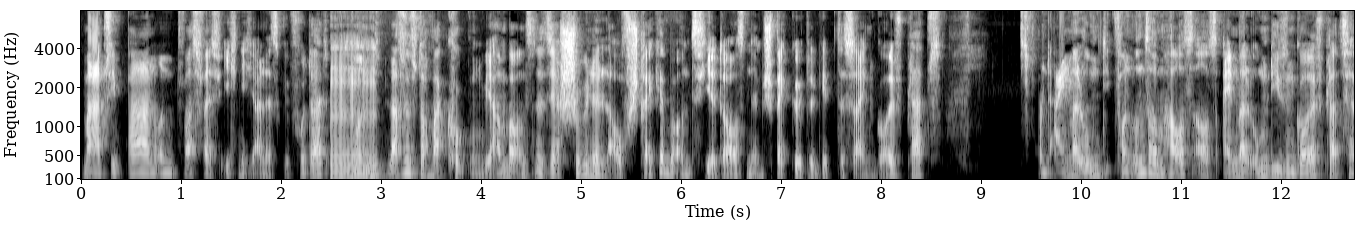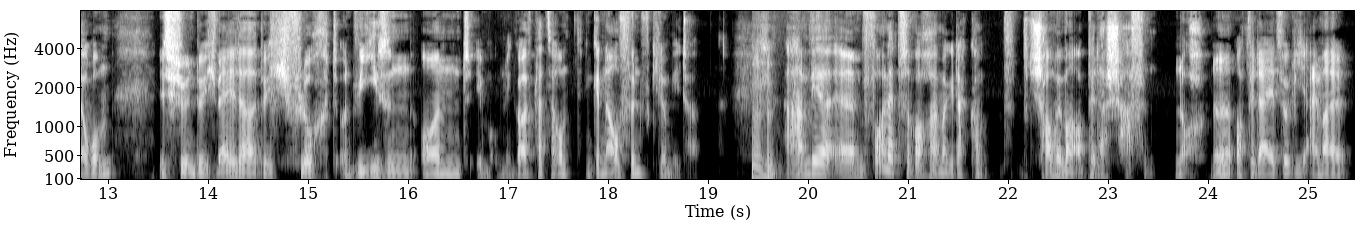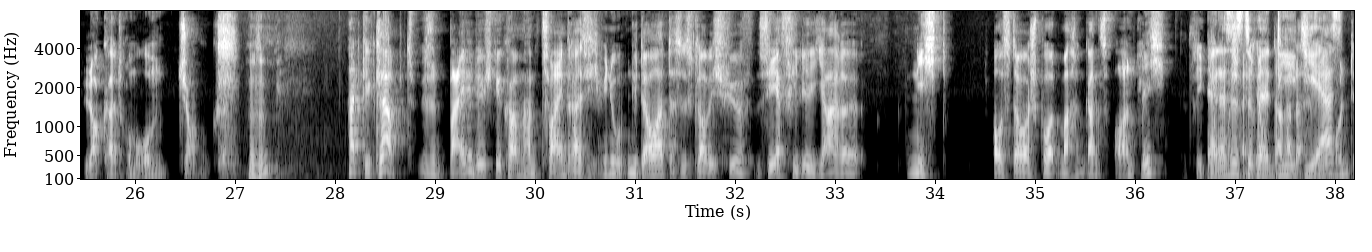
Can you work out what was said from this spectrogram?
Marzipan und was weiß ich nicht alles gefuttert. Mhm. Und lass uns doch mal gucken. Wir haben bei uns eine sehr schöne Laufstrecke. Bei uns hier draußen im Speckgürtel gibt es einen Golfplatz. Und einmal um die, von unserem Haus aus, einmal um diesen Golfplatz herum, ist schön durch Wälder, durch Flucht und Wiesen und eben um den Golfplatz herum, genau fünf Kilometer. Mhm. Haben wir ähm, vorletzte Woche einmal gedacht, komm, schauen wir mal, ob wir das schaffen noch, ne? Ob wir da jetzt wirklich einmal locker drumherum joggen können. Mhm. Hat geklappt. Wir sind beide durchgekommen, haben 32 Minuten gedauert. Das ist, glaube ich, für sehr viele Jahre nicht Ausdauersport machen ganz ordentlich. Ja, das ist daran, die, die ersten.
